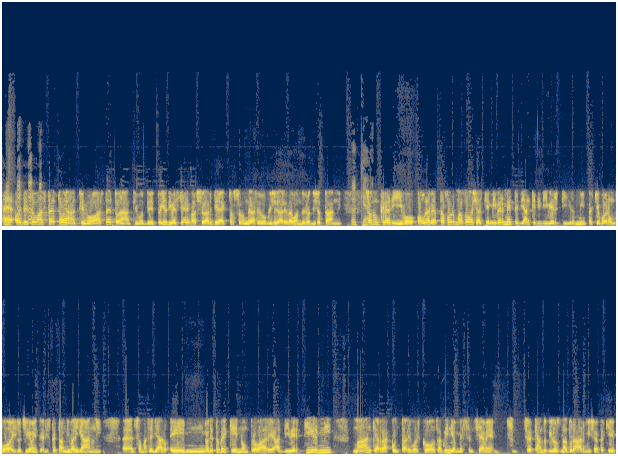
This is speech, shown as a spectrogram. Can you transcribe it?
eh, ho detto, ma aspetta un attimo, aspetta un attimo, ho detto, io di mestiere faccio faccio l'art director, sono un grafico pubblicitario da quando ho 18 anni. Ok. Sono un creativo, ho una piattaforma social che mi permette di anche di divertirmi, perché vuoi non vuoi, logicamente rispettando i vari canoni, eh, insomma sia chiaro. E mh, ho detto perché non provare a divertirmi, ma anche a raccontare qualcosa. Quindi ho messo insieme cercando di non snaturarmi, cioè perché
